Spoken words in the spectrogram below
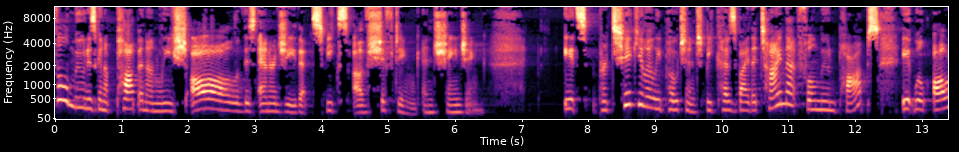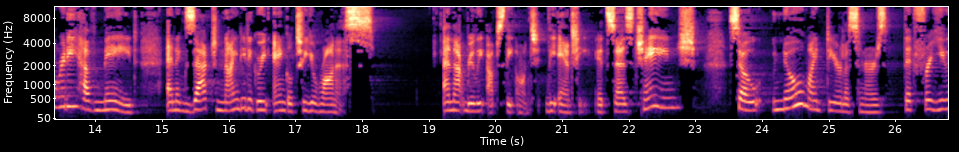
full moon is going to pop and unleash all of this energy that speaks of shifting and changing. It's particularly potent because by the time that full moon pops, it will already have made an exact 90 degree angle to Uranus. And that really ups the ante. The ante. It says change. So know, my dear listeners, that for you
